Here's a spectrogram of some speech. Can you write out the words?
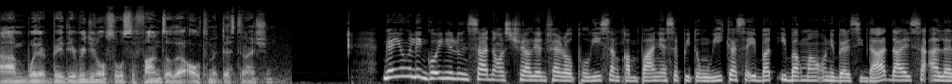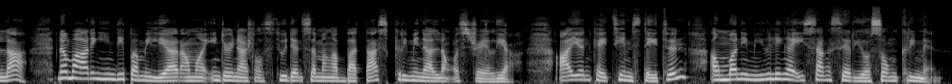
um, whether it be the original source of funds or the ultimate destination. Ngayong linggo inilunsad ng Australian Federal Police ang kampanya sa pitong wika sa iba't ibang mga universidad dahil sa alala na maaaring hindi pamilyar ang mga international students sa mga batas kriminal ng Australia. Ayon kay Tim Staten, ang money muling ay isang seryosong krimen.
